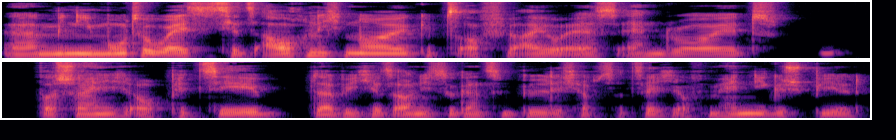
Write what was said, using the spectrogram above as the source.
Äh, Mini Motorways ist jetzt auch nicht neu, gibt's auch für iOS, Android, wahrscheinlich auch PC. Da bin ich jetzt auch nicht so ganz im Bild. Ich habe es tatsächlich auf dem Handy gespielt.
